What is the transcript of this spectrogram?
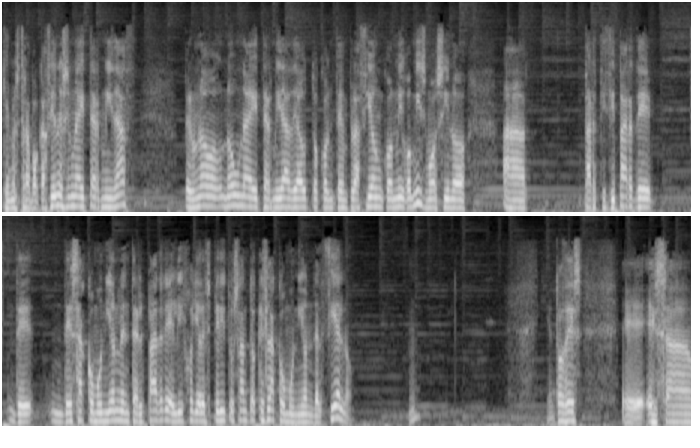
Que nuestra vocación es una eternidad, pero no, no una eternidad de autocontemplación conmigo mismo, sino a participar de, de, esa comunión entre el Padre, el Hijo y el Espíritu Santo, que es la comunión del cielo. ¿Mm? Y entonces, eh, esa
